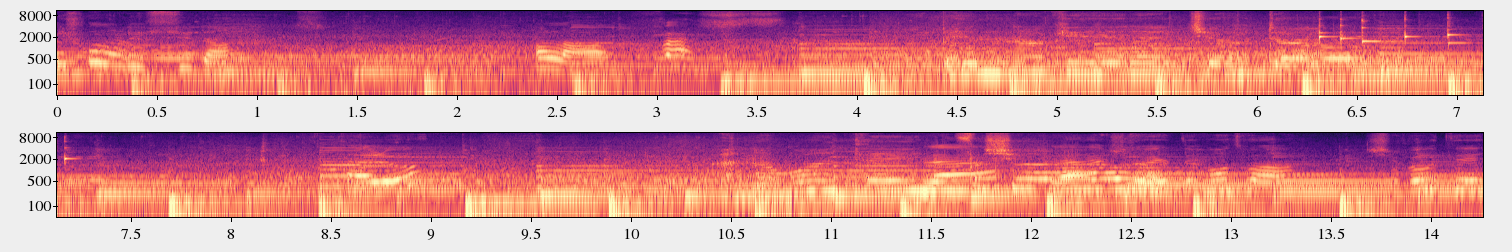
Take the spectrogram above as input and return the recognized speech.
peu chaud dans le sud. Hein. Oh la vache. Allô? Là, là, je dois être devant toi. Je sais pas où t'es.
